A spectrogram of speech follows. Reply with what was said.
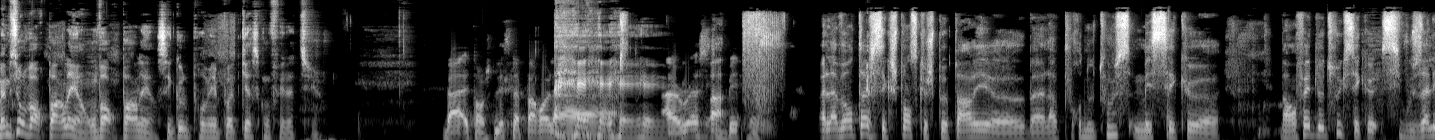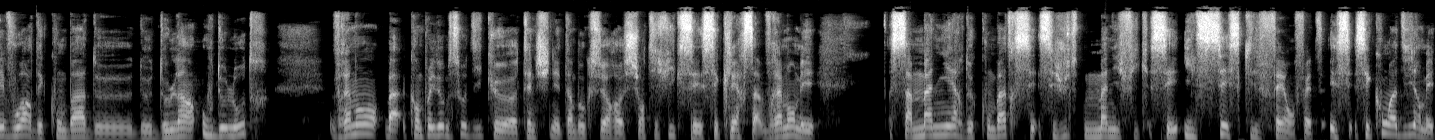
Même si on va en reparler, hein, on va en reparler. hein. C'est que le premier podcast qu'on fait là-dessus. Bah attends, je laisse la parole à, à Russ Business. Bah, L'avantage, c'est que je pense que je peux parler euh, bah, là pour nous tous, mais c'est que, bah, en fait, le truc, c'est que si vous allez voir des combats de, de, l'un ou de l'autre, vraiment, bah, quand Polydomso dit que Tenshin est un boxeur euh, scientifique, c'est clair, ça vraiment, mais sa manière de combattre, c'est juste magnifique. C'est il sait ce qu'il fait en fait, et c'est c'est con à dire, mais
